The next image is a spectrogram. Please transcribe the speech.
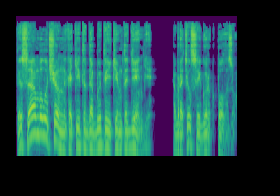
Ты сам был учен на какие-то добытые кем-то деньги, — обратился Егор к Полозу.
